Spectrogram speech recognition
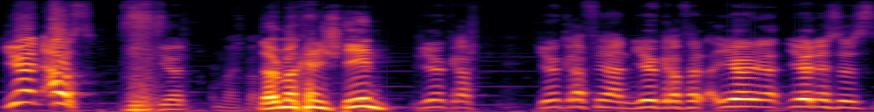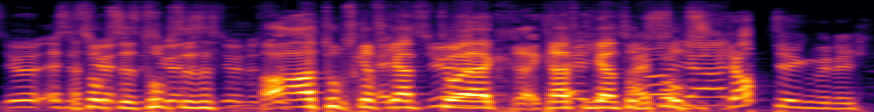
Jürgen, aus! Jürgen, oh mein Gott. Leute, man kann nicht stehen. Jürgen, greif, Jürgen, greif hier an, Jürgen, greif an, Jürgen, Jürgen, es ist, Jürgen, es ist Jürgen, ist Tops, Jürgen, ist Jürgen, Ah, Tops greift dich an, Es ist Jürgen. greift dich an, Es Tops, ist Alter, Tops. das klappt irgendwie nicht.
